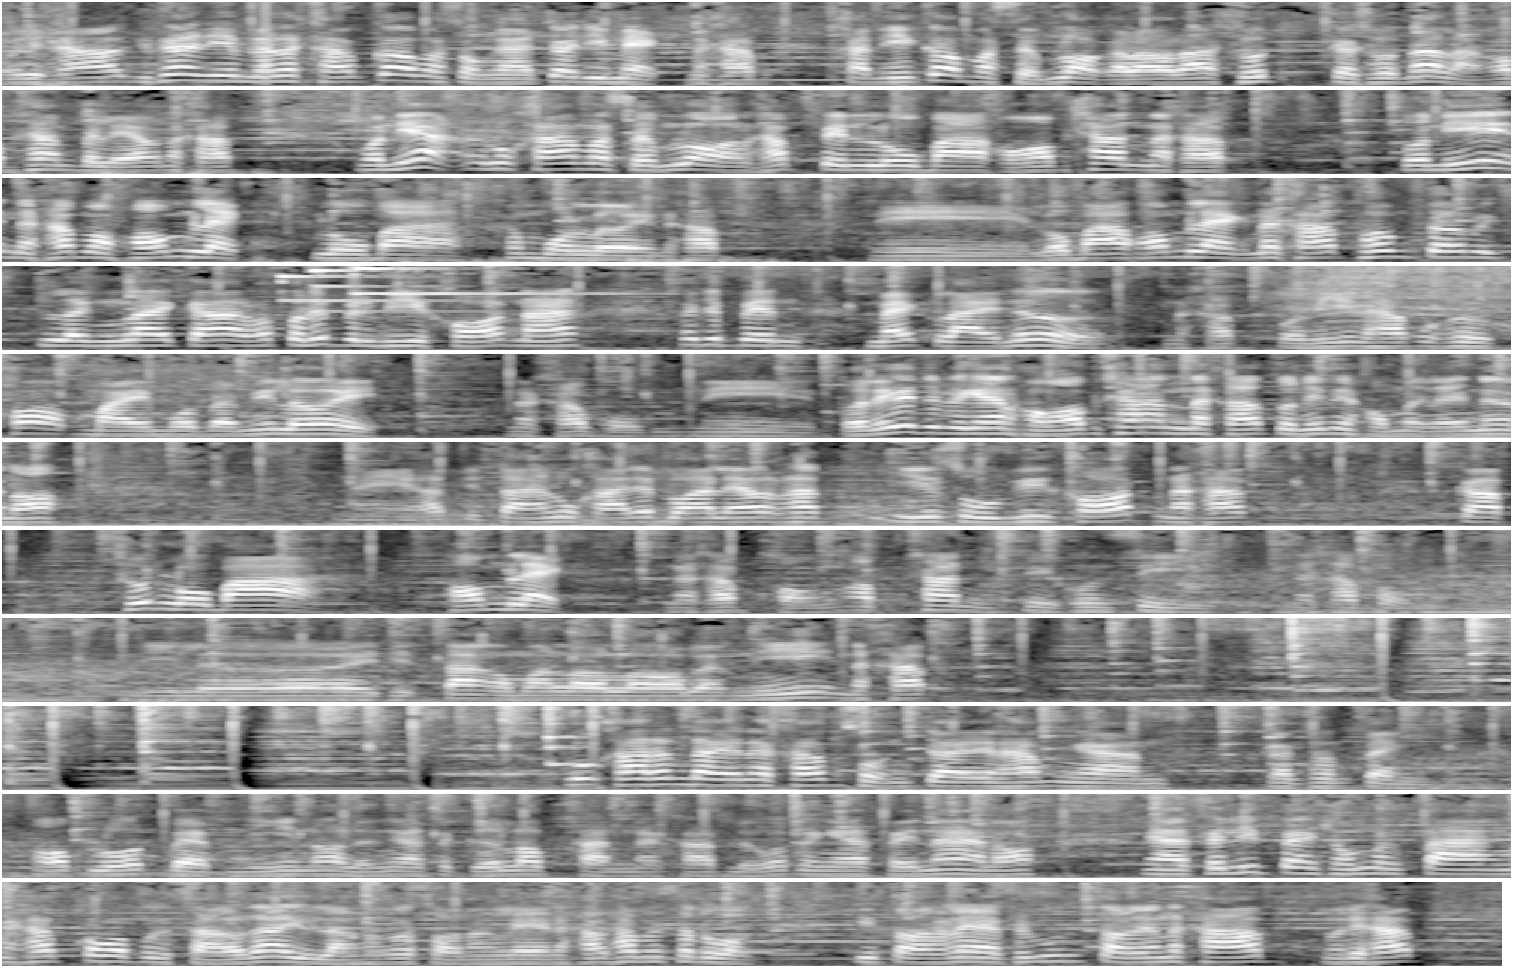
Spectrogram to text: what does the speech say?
สวัสดีครับพี่แพทย์เอ็มแล้วนะครับ ก็มาส่งงานเจ้าดีแม็กนะครับ คันนี้ก็มาเสริมหลอกกับเราแล้วชุดกระชนหน้าหลังออปชั่นไปแล้วนะครับ วันนี้ลูกค้ามาเสริมหลอกนะครับ เป็นโลบาร์ของออปชั่นนะครับ ตัวนี้นะครับมาพร้อมแหลกโลบาร์ข้างบนเลยนะครับ นี่โลบาร์พร้อมแหลกนะครับ เพิ่มเติมอีกหนึ่งรายการ เพราะตัวนี้เป็น V c o s นะ ก็จะเป็น Mac Liner นะครับ ตัวนี้นะครับก็คือครอบใหม่หมดแบบนี้เลยนะครับผม นี่ ตัวนี้ก็จะเป็นงานของออปชั่นนะครับ ตัวนี้เป็นของ Mac Liner เนาะ นี่ครับ ติดตั้งให้ลูกค้าเรียบร้อยแล้วครับ i s u v c o s นะครับ กับชุดโลบาร์พร้อมแหลกนะครับของออปชั่น4คูณ4นะครับผมนี่เลยติดตั้งออกมารอๆแบบนี้นะครับ ลูกค้าท่านใดนะครับสนใจนะครับงานการชนแต่งออฟโรดแบบนี้เนาะหรืองานสเกิร์ตรอบคันนะครับหรือว่าเป็นงานไฟหน้าเนาะงานเฟรนลี่แปลงโฉมต่างๆนะครับก็มาปรึกษาเราได้อยู่หลังทกศนังแลนะครับถ้าไม่สะดวกติดต่อทางแลเฟซบุ๊กติดต่อเลยนะครับสวัสดีครับ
